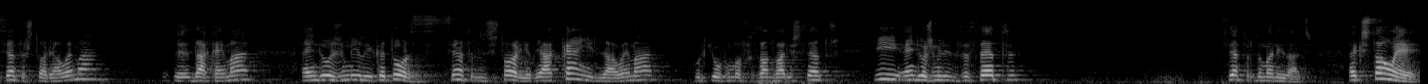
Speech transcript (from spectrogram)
Centro de História Alemã, eh, da Queimar. Em 2014, Centro de História de Aquém e de Alemar, porque houve uma fusão de vários centros. E em 2017, Centro de Humanidades. A questão é,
